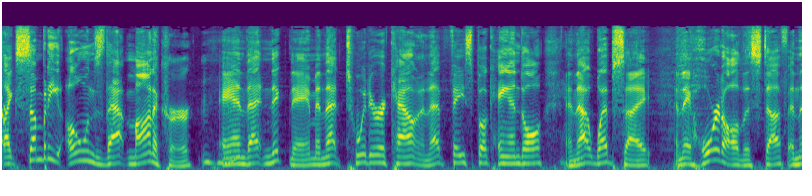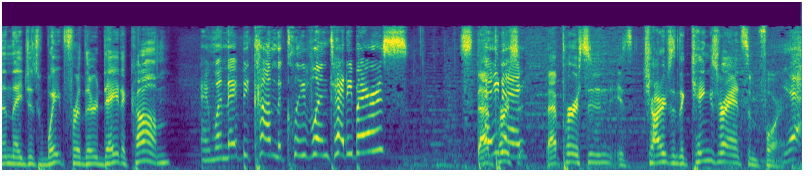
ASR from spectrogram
Like somebody owns that moniker mm-hmm. and that nickname and that Twitter account and that Facebook handle and that website and they hoard all this stuff and then they just wait for their day to come. and when they become the Cleveland Teddy Bears, That person that person is charging the king's ransom for it. yeah.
